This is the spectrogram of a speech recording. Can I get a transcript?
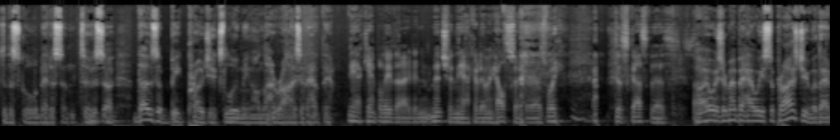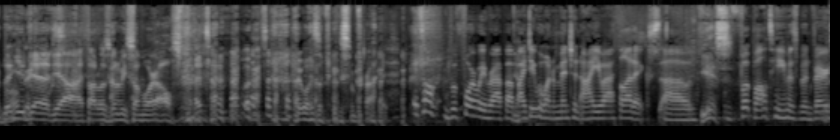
to the School of Medicine, too. So those are big projects looming on the horizon out there. Yeah, I can't believe that I didn't mention the academic health center as we discussed this. I always remember how we surprised you with that. Bob. You did, yeah. I thought it was going to be somewhere else, but it was, it was a big surprise. It's all, before we wrap up, I do want to mention IU athletics. Uh, Yes. football team has been very They're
